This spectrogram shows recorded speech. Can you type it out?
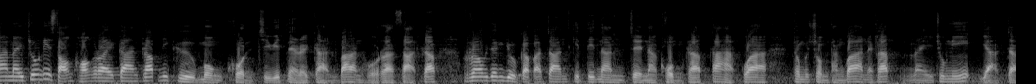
มาในช่วงที่ 2 ของรายการครับ นี่คือมงคลชีวิตในรายการบ้านโหราศาสตร์ครับ เรายังอยู่กับอาจารย์กิตตินันเจนาคมครับ ถ้าหากว่าท่านผู้ชมทางบ้านนะครับ ในช่วงนี้อยากจะ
